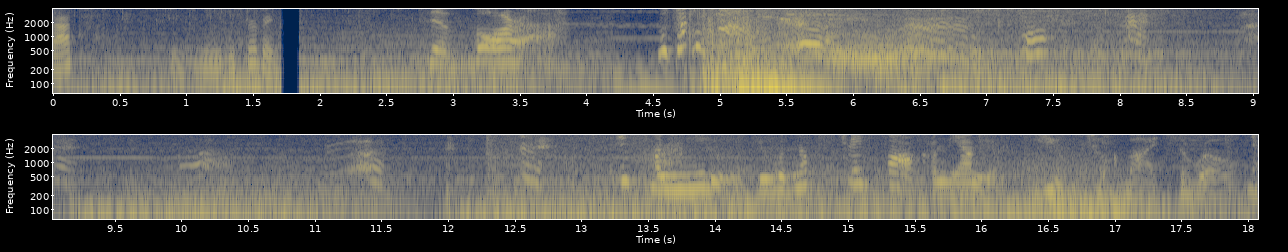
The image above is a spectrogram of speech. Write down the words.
That is really disturbing. D'Vorah! This one knew you would not stray far from the amulet. You took my throne.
